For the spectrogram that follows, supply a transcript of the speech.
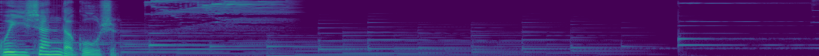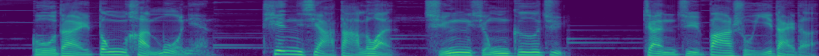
归山”的故事。古代东汉末年，天下大乱，群雄割据，占据巴蜀一带的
